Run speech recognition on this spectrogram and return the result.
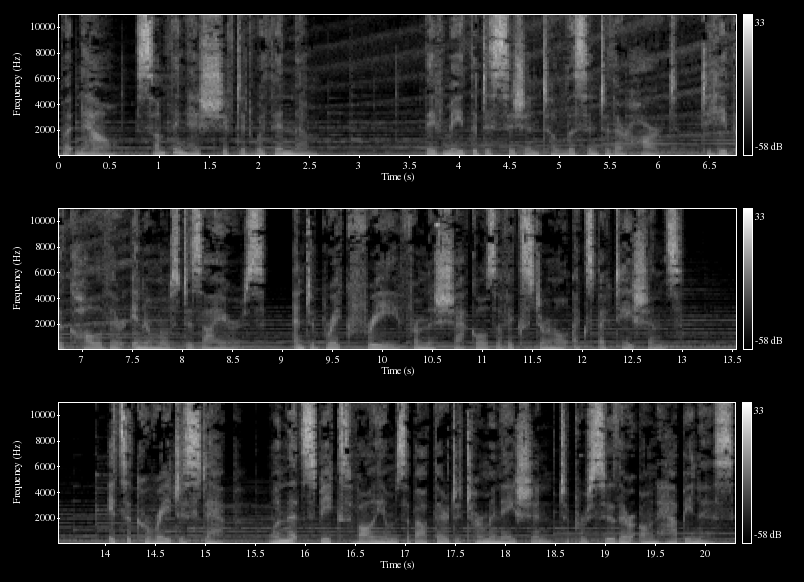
But now, something has shifted within them. They've made the decision to listen to their heart, to heed the call of their innermost desires, and to break free from the shackles of external expectations. It's a courageous step, one that speaks volumes about their determination to pursue their own happiness,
